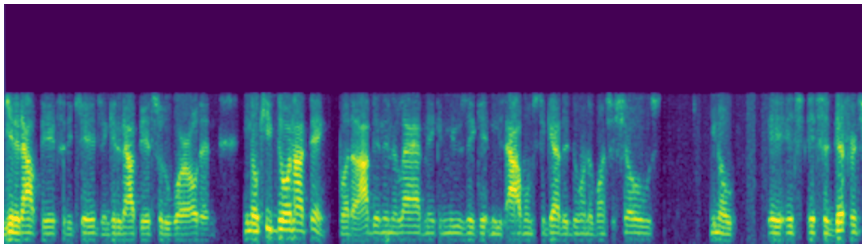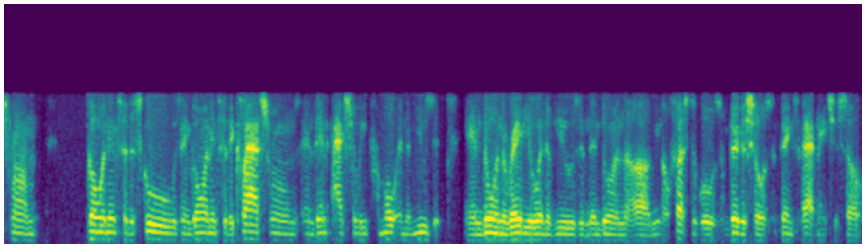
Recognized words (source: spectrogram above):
get it out there to the kids and get it out there to the world and you know keep doing our thing but uh, i've been in the lab making music getting these albums together doing a bunch of shows you know it's it's a difference from going into the schools and going into the classrooms and then actually promoting the music and doing the radio interviews and then doing the uh, you know festivals and bigger shows and things of that nature so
